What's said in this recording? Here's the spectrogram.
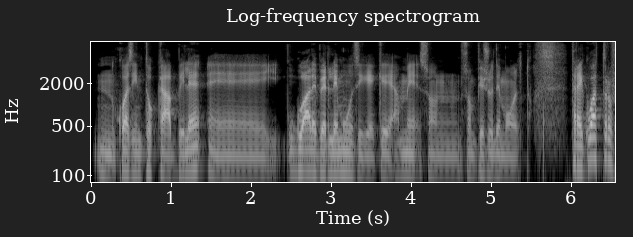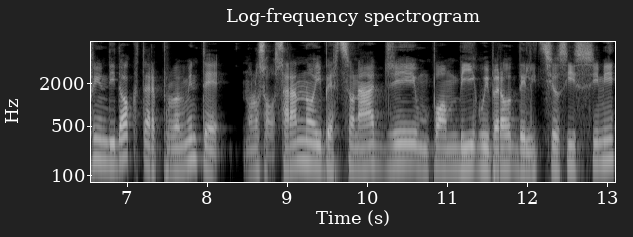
mh, quasi intoccabile, e uguale per le musiche che a me sono son piaciute molto. Tra i quattro film di Doctor probabilmente non lo so, saranno i personaggi un po' ambigui però deliziosissimi,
